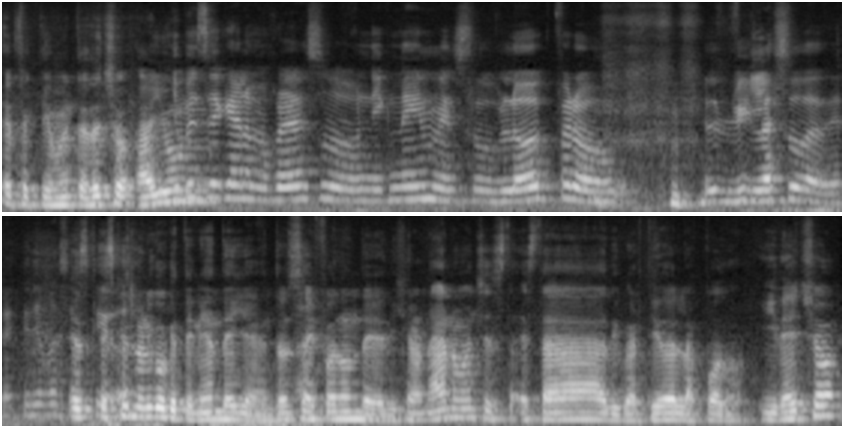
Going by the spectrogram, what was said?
Efectivamente, de hecho hay un... Yo pensé que a lo mejor era su nickname en su blog, pero vi la sudadera, que lleva Es, es que es lo único que tenían de ella, entonces ahí fue donde dijeron, ah, no manches, está, está divertido el apodo. Y de hecho,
